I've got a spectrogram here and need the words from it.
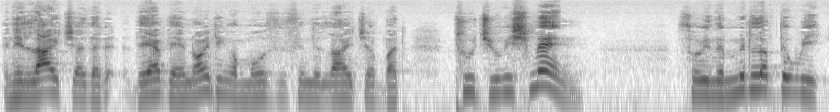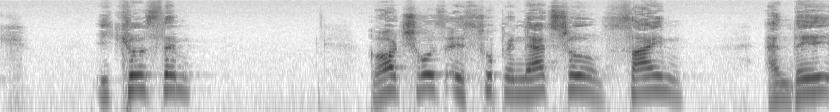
and Elijah, that they have the anointing of Moses and Elijah, but two Jewish men. So in the middle of the week, he kills them. God shows a supernatural sign, and they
